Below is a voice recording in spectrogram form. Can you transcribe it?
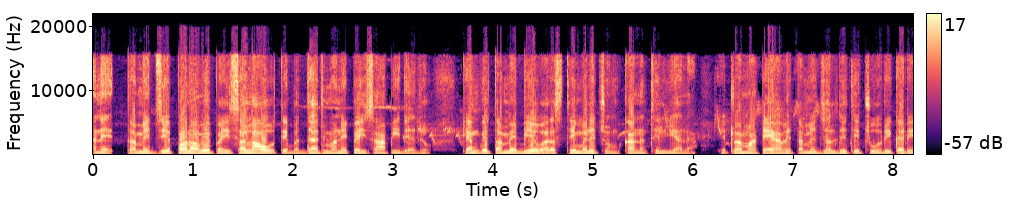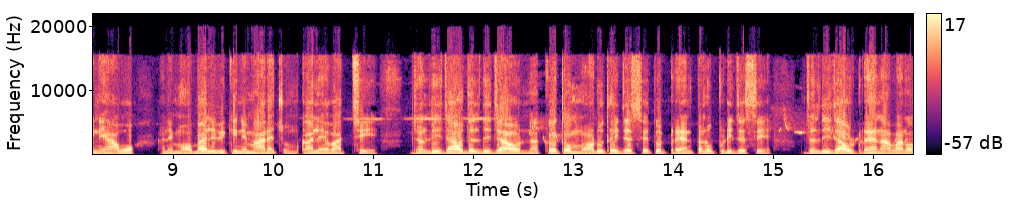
અને તમે જે પણ હવે પૈસા લાવો તે બધા જ મને પૈસા આપી દેજો. કેમ કે તમે બે વર્ષથી મને ઝુમકા નથી લેલા એટલા માટે હવે તમે જલ્દીથી ચોરી કરીને આવો અને મોબાઈલ વિકીને મારે ઝુમકા લેવા જ છે. જલ્દી જાઓ જલ્દી જાઓ, નકર તો મોડું થઈ જશે તો ટ્રેન પણ ઉપડી જશે. જલ્દી જાઓ, ટ્રેન આવવાનો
